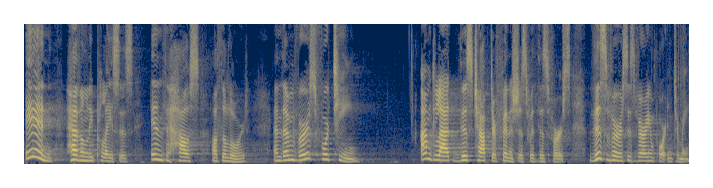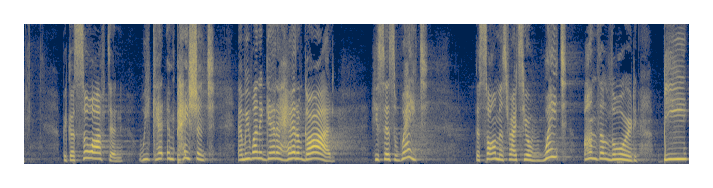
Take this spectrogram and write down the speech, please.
in heavenly places in the house of the Lord. And then, verse 14. I'm glad this chapter finishes with this verse. This verse is very important to me because so often we get impatient and we want to get ahead of God. He says, Wait. The psalmist writes here, Wait on the Lord, be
